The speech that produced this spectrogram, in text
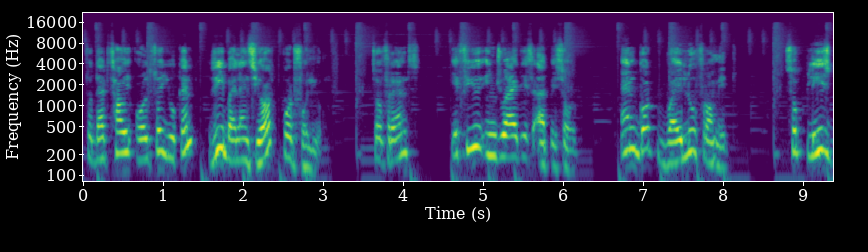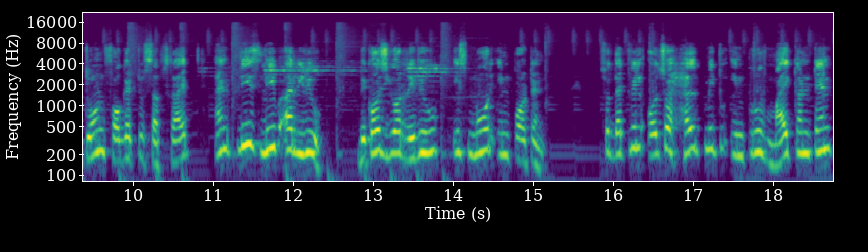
So that's how also you can rebalance your portfolio. So friends, if you enjoy this episode and got value from it, so please don't forget to subscribe and please leave a review because your review is more important. So that will also help me to improve my content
